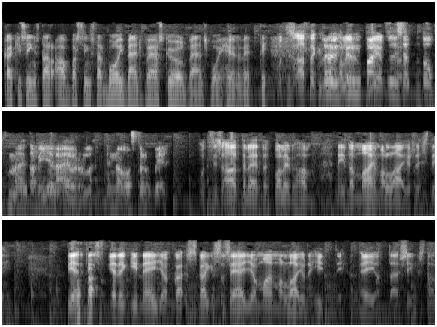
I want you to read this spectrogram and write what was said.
kaikki SingStar, ABBA, SingStar, Boy Band vs Girl Bands, voi helvetti. Mut siis ajattelee, löytyy paljon, paljon, paikalliselta Topmanilta vielä eurolla. En oo ostanut vielä. mut siis ajattelee, että paljonkohan niitä on maailmanlaajuisesti. Tiet, Mutta- siis tietenkin ne ei oo, ka- siis kaikissa se ei oo maailmanlaajuinen hitti. Ei oo tää SingStar.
